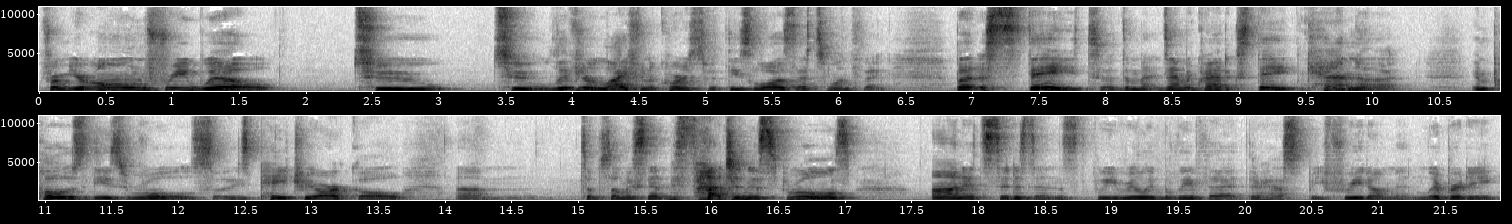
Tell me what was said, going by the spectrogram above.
from your own free will to to live your life in accordance with these laws, that's one thing. But a state, a dem- democratic state, cannot impose these rules, these patriarchal, um, to some extent misogynist rules on its citizens. We really believe that there has to be freedom and liberty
